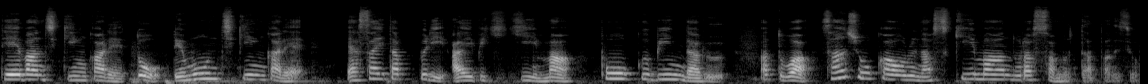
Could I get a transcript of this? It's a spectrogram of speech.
定番チキンカレーとレモンチキンカレー野菜たっぷり合いびきキーマ、ポークビンダル、あとは山椒香るナスキーマラッサムってあったんですよ。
